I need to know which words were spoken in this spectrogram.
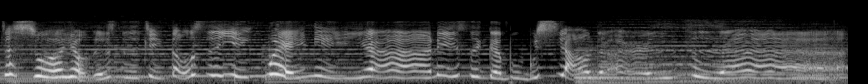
这所有的事情都是因为你呀，你是个不孝的儿子啊！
